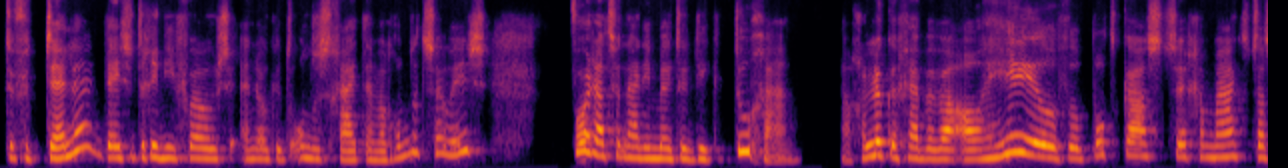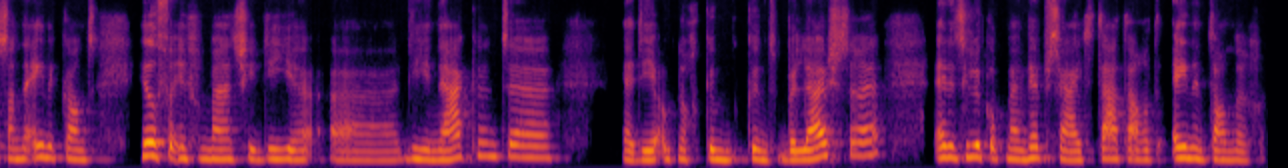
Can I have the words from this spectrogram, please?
te vertellen, deze drie niveaus en ook het onderscheid en waarom dat zo is, voordat we naar die methodiek toe gaan. Nou, gelukkig hebben we al heel veel podcasts uh, gemaakt. Dat is aan de ene kant heel veel informatie die je, die je na kunt ja, die je ook nog kun, kunt beluisteren. En natuurlijk op mijn website staat al het een en ander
